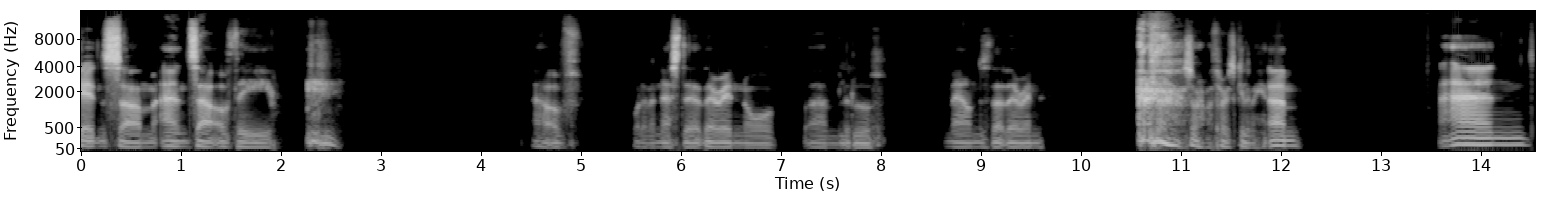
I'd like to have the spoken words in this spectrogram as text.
getting some ants out of the out of whatever nest they're, they're in or um, little mounds that they're in. Sorry, my throat's killing me. Um, and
